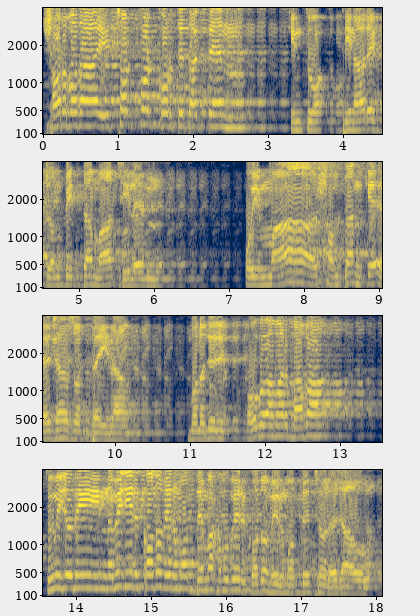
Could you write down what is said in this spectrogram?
সর্বদাই ছটফট করতে থাকতেন। কিন্তু তিনার একজন বৃদ্ধা মা ছিলেন। ওই মা সন্তানকে এজাজত দেয় না। বলে যে, ওগো আমার বাবা, তুমি যদি নবীজির কদমের মধ্যে, মাহবুবের কদমের মধ্যে চলে যাও,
